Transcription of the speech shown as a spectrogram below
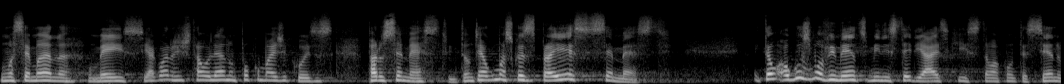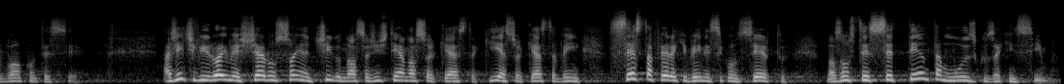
Uma semana, um mês, e agora a gente está olhando um pouco mais de coisas para o semestre. Então tem algumas coisas para esse semestre. Então, alguns movimentos ministeriais que estão acontecendo vão acontecer. A gente virou e mexeu um sonho antigo nosso. A gente tem a nossa orquestra aqui. Essa orquestra vem sexta-feira que vem nesse concerto. Nós vamos ter 70 músicos aqui em cima.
